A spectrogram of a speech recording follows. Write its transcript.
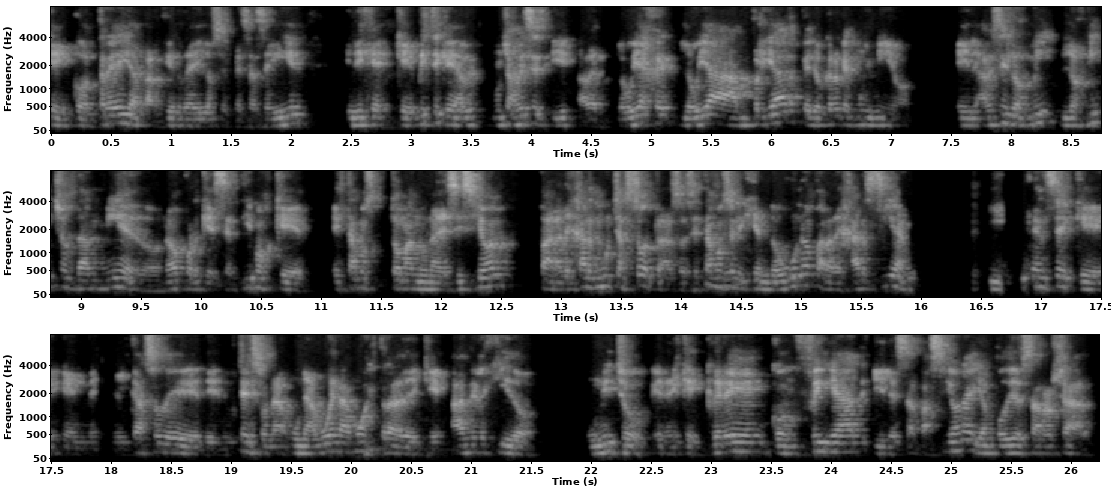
que encontré y a partir de ahí los empecé a seguir. Y dije que, viste que muchas veces, y a ver, lo voy a, lo voy a ampliar, pero creo que es muy mío. a veces los, los nichos dan miedo, ¿no? Porque sentimos que estamos tomando una decisión para dejar muchas otras. O sea, estamos eligiendo uno para dejar 100. Y fíjense que en el caso de, de ustedes, una, una buena muestra de que han elegido un nicho en el que creen, confían y les apasiona y han podido desarrollar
